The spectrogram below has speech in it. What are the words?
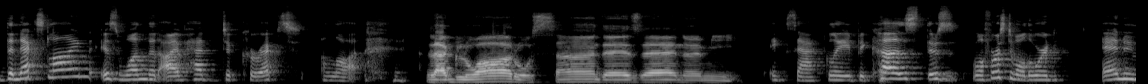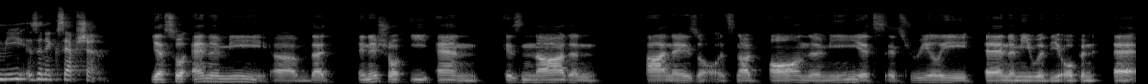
The next line is one that I've had to correct a lot. La gloire au sein des ennemis. Exactly, because there's well, first of all, the word ennemi is an exception. Yeah, so enemy, um, that initial en is not an a nasal. It's not ennemi. It's it's really enemy with the open e,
